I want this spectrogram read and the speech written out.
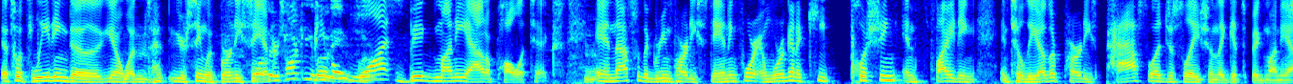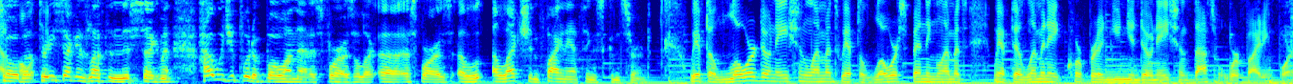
It's what's leading to you know what mm. you're seeing with Bernie Sanders. Well, people want big money out of politics, mm. and that's what the Green Party's standing for. And we're going to keep pushing and fighting until the other parties pass legislation that gets big money out so of politics. About 30 seconds left in this segment. How would you put a bow on that as far as uh, as far as election financing is concerned? We have to lower donation limits. We have to lower spending limits. We have to eliminate corporate and union donations. That's what we're fighting for.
